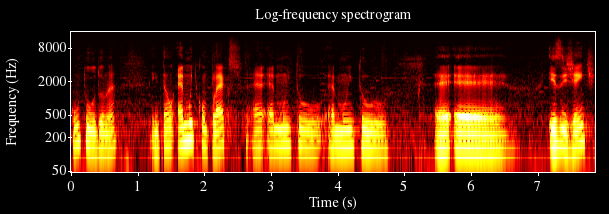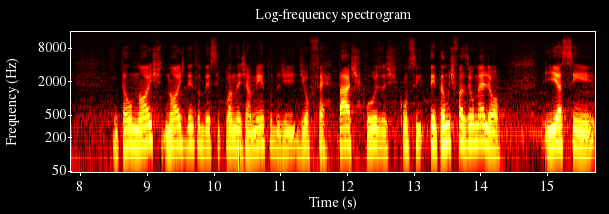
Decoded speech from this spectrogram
com tudo, né? Então é muito complexo, é, é muito, é muito é, é exigente. Então nós, nós dentro desse planejamento de, de ofertar as coisas, tentamos fazer o melhor. E assim,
